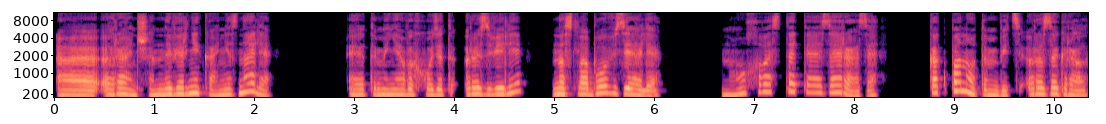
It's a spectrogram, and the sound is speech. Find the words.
«А раньше наверняка не знали?» «Это меня, выходит, развели, на слабо взяли». «Ну, хвостатая зараза. Как по нотам ведь разыграл.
